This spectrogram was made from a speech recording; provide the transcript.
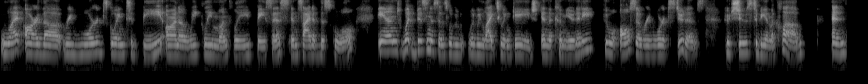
What are the rewards going to be on a weekly, monthly basis inside of the school? And what businesses would we, would we like to engage in the community who will also reward students who choose to be in the club and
